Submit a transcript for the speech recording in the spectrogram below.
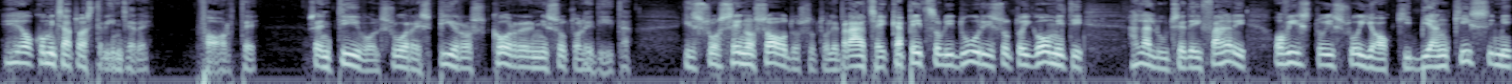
e ho cominciato a stringere, forte. Sentivo il suo respiro scorrermi sotto le dita, il suo seno sodo sotto le braccia, i capezzoli duri sotto i gomiti. Alla luce dei fari ho visto i suoi occhi bianchissimi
